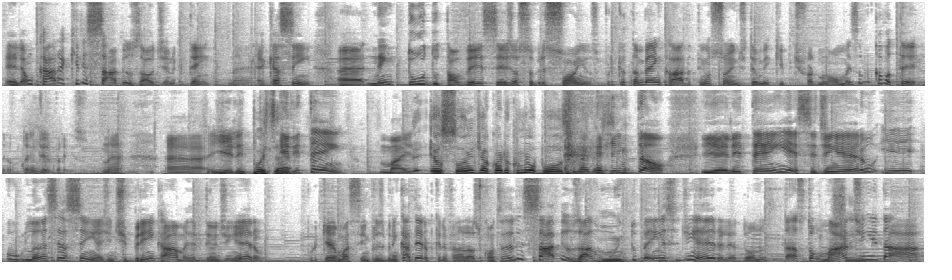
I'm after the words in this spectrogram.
Ele é um cara que ele sabe usar o dinheiro que tem, né? É que assim, é, nem tudo talvez seja sobre sonhos, porque eu também, claro, tenho o sonho de ter uma equipe de Fórmula 1, mas eu nunca vou ter, eu não tenho dinheiro para isso, né? É, e ele, é. ele tem, mas... Eu sonho de acordo com o meu bolso, né, então, e ele tem esse dinheiro e o lance é assim, a gente brinca, ah, mas ele tem o dinheiro, porque é uma simples brincadeira, porque no final das contas ele sabe usar muito bem esse dinheiro. Ele é dono da Aston Martin e da,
